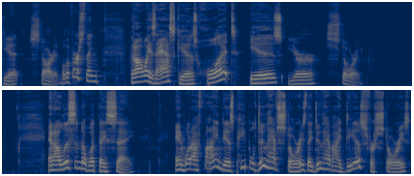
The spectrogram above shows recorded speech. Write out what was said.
get started? Well, the first thing that I always ask is what is your story? And I listen to what they say. And what I find is people do have stories, they do have ideas for stories,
